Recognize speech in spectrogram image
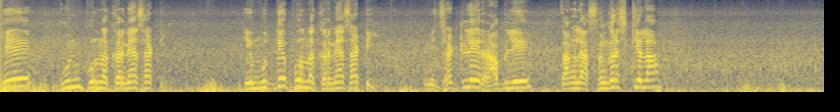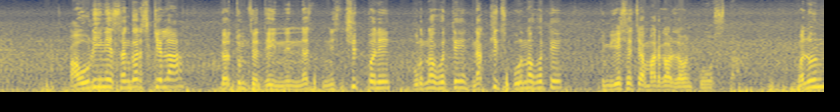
हे गुण पूर्ण करण्यासाठी हे मुद्दे पूर्ण करण्यासाठी तुम्ही झटले राबले चांगला संघर्ष केला आवडीने संघर्ष केला तर तुमचं ध्येय नि न निश्चितपणे पूर्ण होते नक्कीच पूर्ण होते. तुम्ही यशाच्या मार्गावर जाऊन पोहोचता. म्हणून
